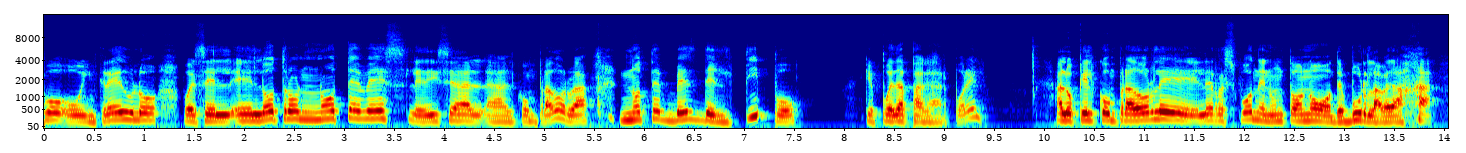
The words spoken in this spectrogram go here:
o incrédulo, pues el, otro no te ves, le dice al, comprador, ¿verdad? No te ves del tipo que pueda pagar por él. A lo que el comprador le, le responde en un tono de burla, ¿verdad?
